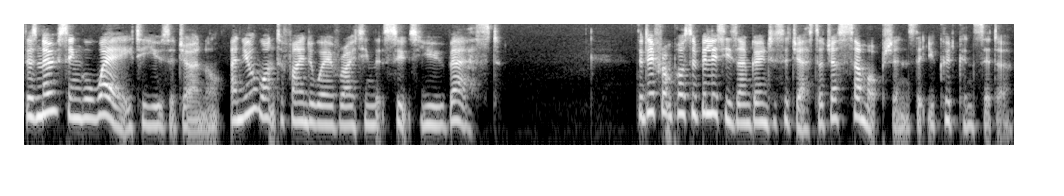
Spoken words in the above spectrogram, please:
There's no single way to use a journal, and you'll want to find a way of writing that suits you best. The different possibilities I'm going to suggest are just some options that you could consider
